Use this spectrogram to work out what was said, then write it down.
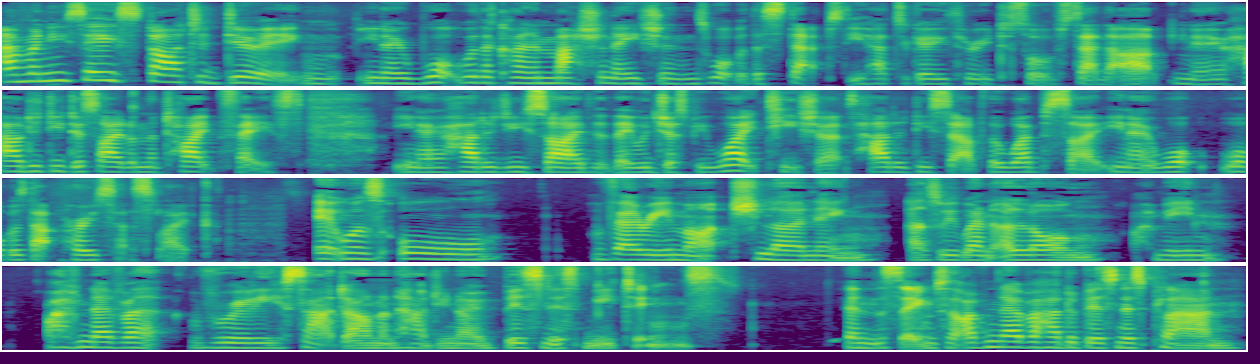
And when you say started doing, you know, what were the kind of machinations? What were the steps that you had to go through to sort of set that up? You know, how did you decide on the typeface? You know, how did you decide that they would just be white t-shirts? How did you set up the website? You know, what what was that process like? It was all very much learning as we went along. I mean, I've never really sat down and had, you know, business meetings in the same so I've never had a business plan,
